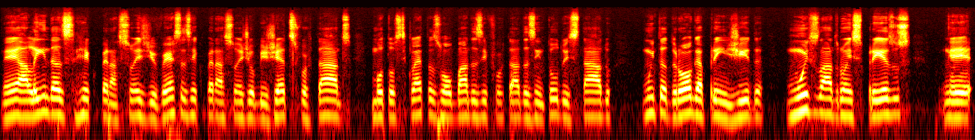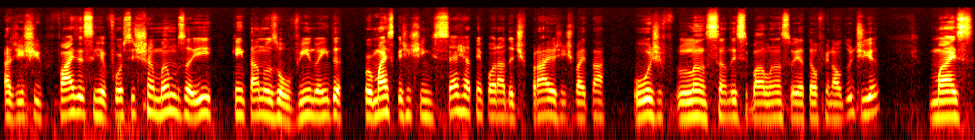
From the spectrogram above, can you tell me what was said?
né, além das recuperações, diversas recuperações de objetos furtados, motocicletas roubadas e furtadas em todo o estado, muita droga apreendida, muitos ladrões presos. É, a gente faz esse reforço e chamamos aí quem está nos ouvindo ainda, por mais que a gente encerre a temporada de praia, a gente vai estar tá hoje lançando esse balanço aí até o final do dia, mas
